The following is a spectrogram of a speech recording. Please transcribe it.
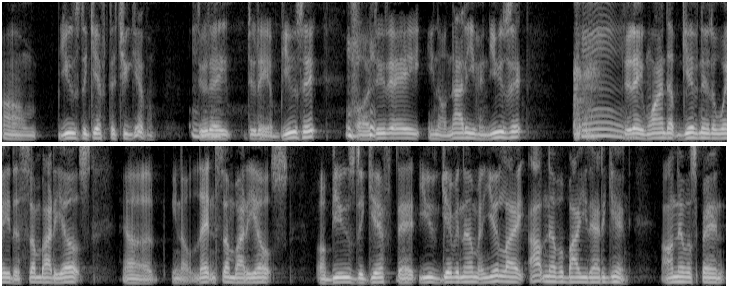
um, use the gift that you give them. Do they do they abuse it? Or do they you know not even use it do they wind up giving it away to somebody else uh, you know letting somebody else abuse the gift that you've given them? And you're like i'll never buy you that again. I'll never spend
